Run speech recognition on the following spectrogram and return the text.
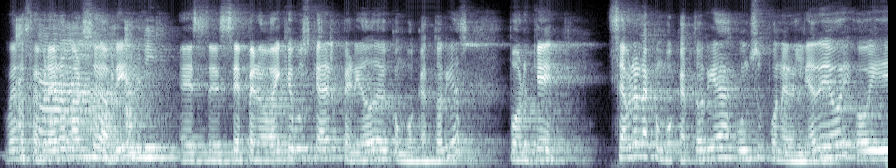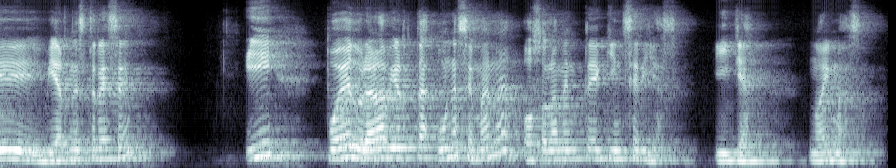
Bueno, febrero, marzo y abril. Este, se, pero hay que buscar el periodo de convocatorias porque se abre la convocatoria, un suponer, el día de hoy, hoy viernes 13, y puede durar abierta una semana o solamente 15 días. Y ya no hay más.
